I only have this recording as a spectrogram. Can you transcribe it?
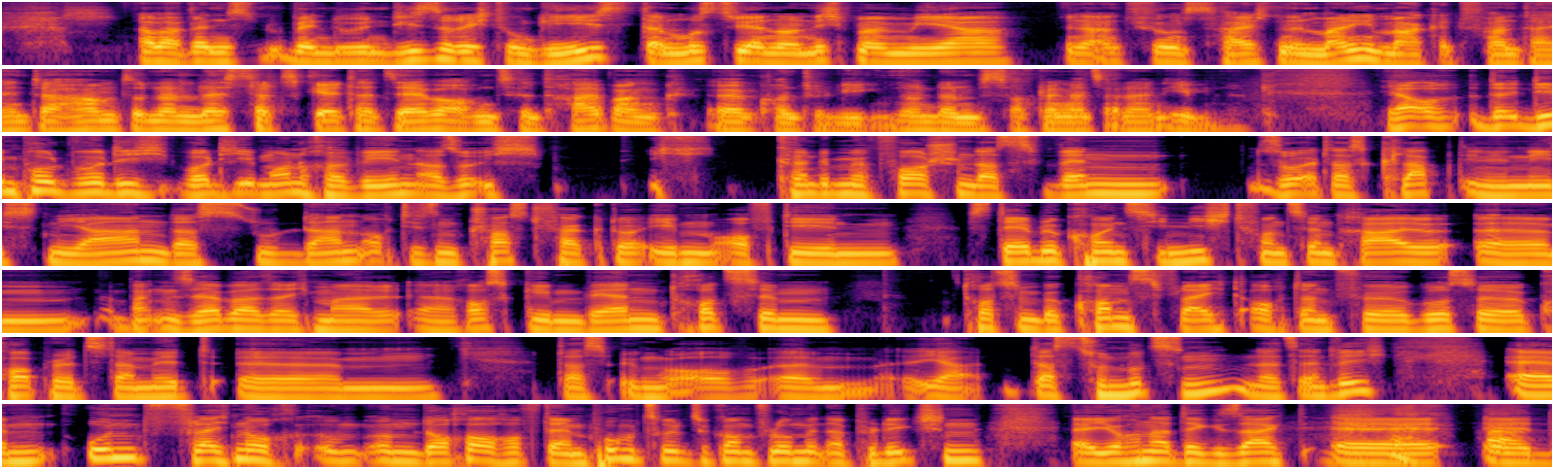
Aber wenn, du in diese Richtung gehst, dann musst du ja noch nicht mal mehr, in Anführungszeichen, einen Money Market Fund dahinter haben, sondern lässt das Geld halt selber auf dem Zentralbankkonto liegen und dann bist du auf einer ganz anderen Ebene. Ja, den Punkt wollte ich, wollte ich eben auch noch erwähnen. Also ich, ich könnte mir vorstellen, dass wenn so etwas klappt in den nächsten Jahren, dass du dann auch diesen Trust-Faktor eben auf den Stablecoins, die nicht von Zentralbanken ähm, selber, sag ich mal, äh, rausgeben werden, trotzdem trotzdem bekommst, vielleicht auch dann für große Corporates damit, ähm, das irgendwo auch, ähm, ja, das zu nutzen letztendlich. Ähm, und vielleicht noch, um, um, doch auch auf deinen Punkt zurückzukommen, Flo, mit einer Prediction. Äh, Jochen hatte gesagt, äh, äh,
